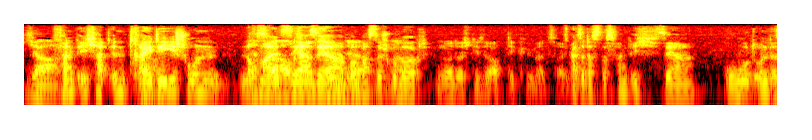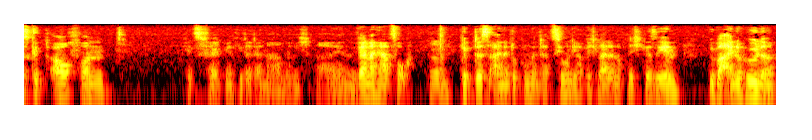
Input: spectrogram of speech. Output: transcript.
ja, Fand ich, hat in 3D schon Das nochmal sehr, sehr Film, der- bombastisch ja. gewirkt. nur durch diese Optik überzeugt. Also das, das fand ich sehr gut und es gibt auch von, jetzt fällt mir wieder der Name nicht ein, Werner Herzog. Hm. gibt es eine Dokumentation, die habe ich leider noch nicht gesehen, über eine Höhle.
